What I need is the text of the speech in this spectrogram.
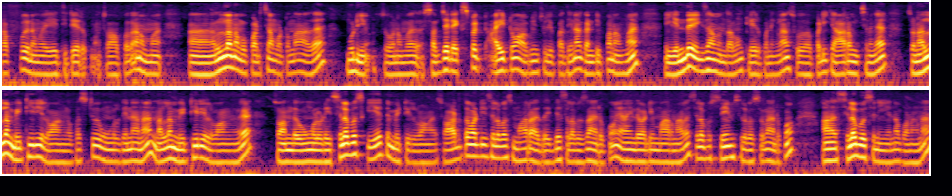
டஃப்பு நம்ம ஏற்றிட்டே இருக்கோம். ஸோ அப்போ தான் நம்ம நல்லா நம்ம படித்தா மட்டும்தான் அதை முடியும். ஸோ நம்ம சப்ஜெக்ட் எக்ஸ்பெக்ட் ஆகிட்டோம் அப்படின்னு சொல்லி பார்த்தீங்கன்னா கண்டிப்பாக நம்ம எந்த எக்ஸாம் இருந்தாலும் கிளியர் பண்ணிக்கலாம். ஸோ படிக்க ஆரம்பிச்சிருங்க. ஸோ நல்ல மெட்டீரியல் வாங்க ஃபஸ்ட்டு உங்களுக்கு என்னென்னா நல்ல மெட்டீரியல் வாங்குங்க. ஸோ அந்த உங்களுடைய சிலபஸ்க்கு ஏற்ற மெட்டீரியல் வாங்க ஸோ அடுத்த வாட்டி சிலபஸ் மாறாது. இதே சிலபஸ் தான் இருக்கும். ஏன்னா இந்த வாட்டி மாறினால சிலபஸ் சேம் சிலபஸ் தான் இருக்கும். ஆனால் சிலபஸ் நீங்கள் என்ன பண்ணுங்கன்னா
